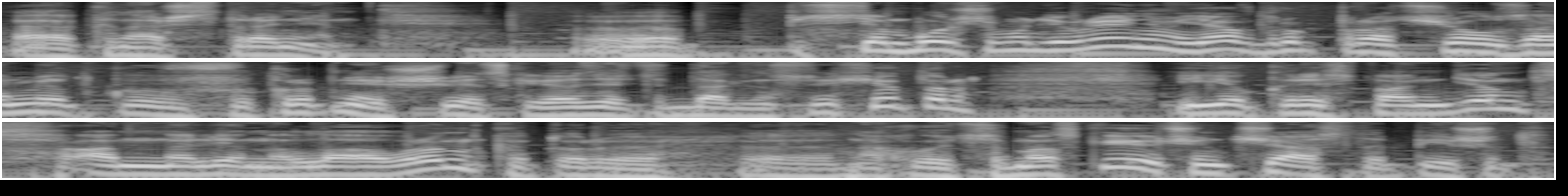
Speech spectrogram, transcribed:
э, к нашей стране. С тем большим удивлением я вдруг прочел заметку в крупнейшей шведской газете «Дагнес Нюхеттер». Ее корреспондент Анна Лена Лаурен, которая э, находится в Москве, очень часто пишет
